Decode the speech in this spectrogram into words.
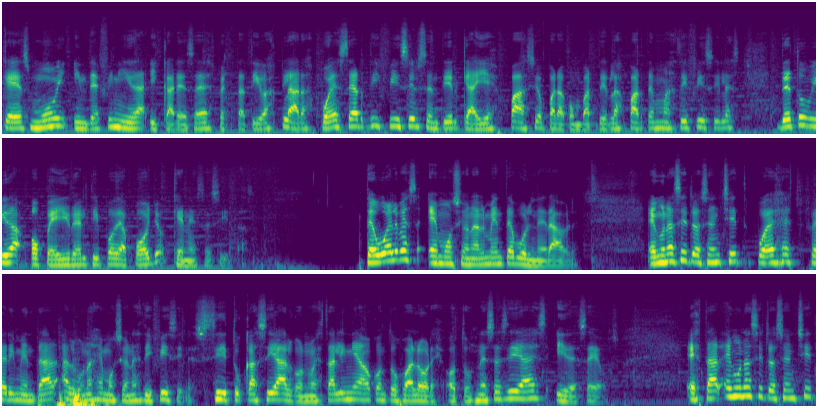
que es muy indefinida y carece de expectativas claras, puede ser difícil sentir que hay espacio para compartir las partes más difíciles de tu vida o pedir el tipo de apoyo que necesitas. Te vuelves emocionalmente vulnerable. En una situación cheat puedes experimentar algunas emociones difíciles si tu casi algo no está alineado con tus valores o tus necesidades y deseos. Estar en una situación cheat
